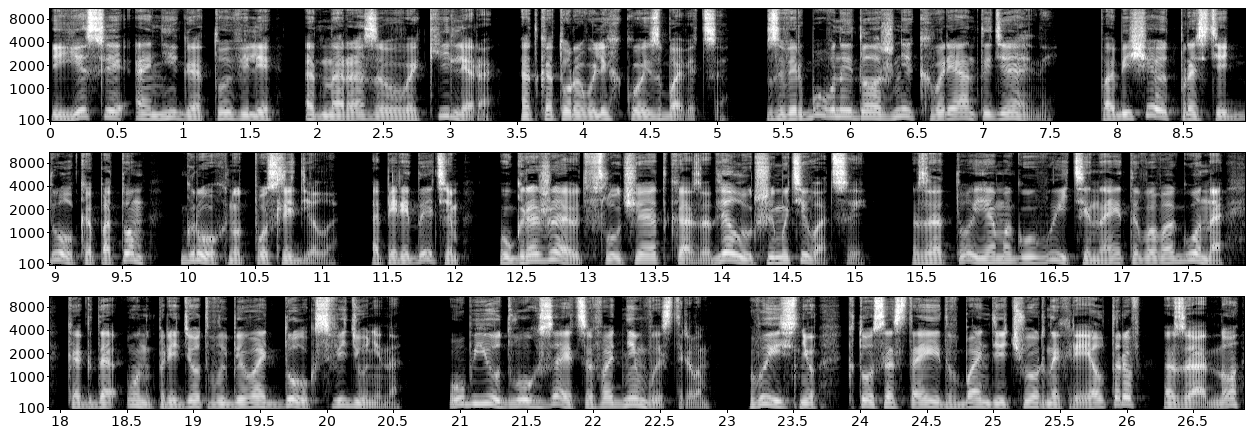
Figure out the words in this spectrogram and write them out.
И если они готовили одноразового киллера, от которого легко избавиться, завербованный должник – вариант идеальный. Пообещают простить долг, а потом грохнут после дела. А перед этим угрожают в случае отказа для лучшей мотивации. Зато я могу выйти на этого вагона, когда он придет выбивать долг с Ведюнина. Убью двух зайцев одним выстрелом. Выясню, кто состоит в банде черных риэлторов, а заодно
